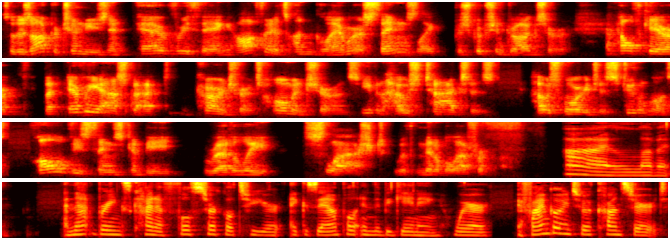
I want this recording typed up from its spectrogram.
So there's opportunities in everything. Often it's unglamorous things like prescription drugs or healthcare, but every aspect, car insurance, home insurance, even house taxes, house mortgages, student loans, all of these things can be readily slashed with minimal effort. I love it. And that brings kind of full circle to your example in the beginning, where if I'm going to a concert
